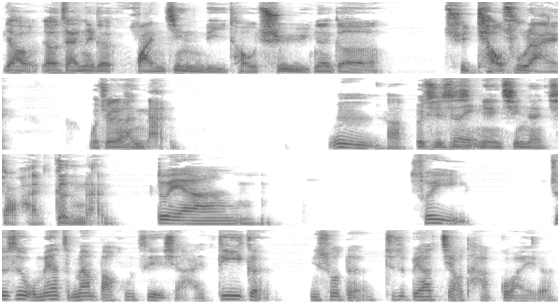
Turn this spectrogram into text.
要要在那个环境里头去那个去跳出来，我觉得很难。嗯啊，尤其是年轻人小孩更难。对啊，嗯，所以就是我们要怎么样保护自己的小孩？第一个你说的就是不要教他乖了，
